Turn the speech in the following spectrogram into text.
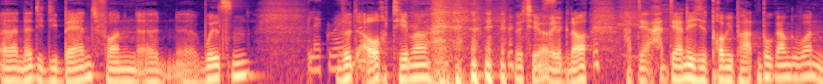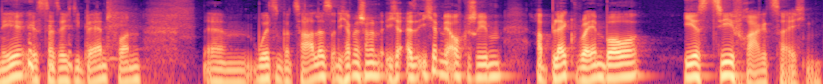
äh, ne, die, die Band von äh, äh, Wilson, wird auch Thema, wird Thema genau. Hat der, hat der nicht das Promi-Patenprogramm gewonnen? Nee, ist tatsächlich die Band von ähm, Wilson Gonzalez. Und ich habe mir schon, ich, also ich habe mir aufgeschrieben, A Black Rainbow ESC Fragezeichen.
